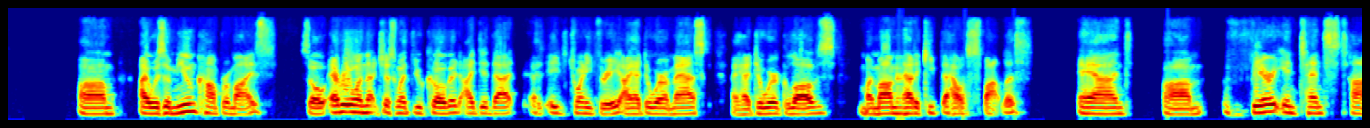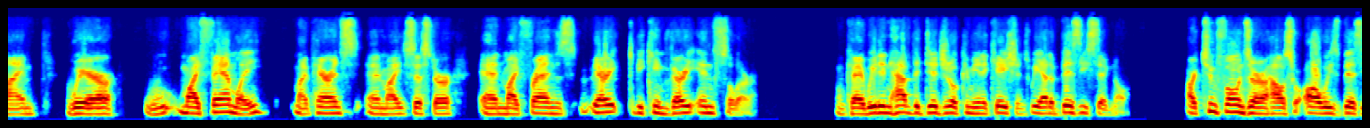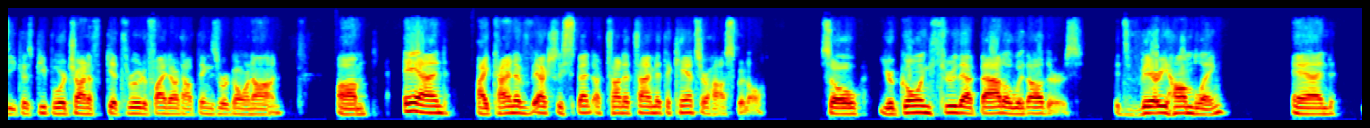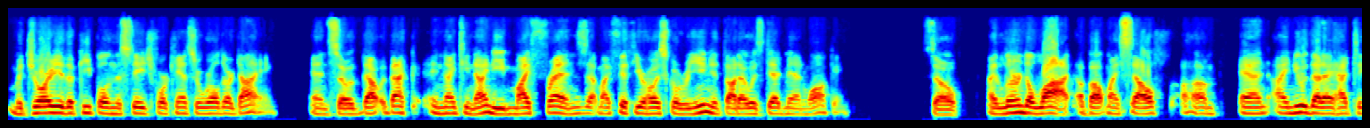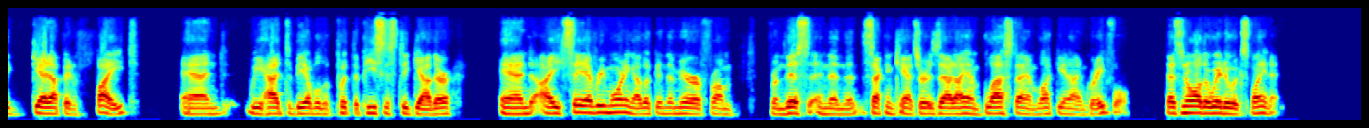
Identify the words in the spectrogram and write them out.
Um, I was immune compromised. So everyone that just went through COVID, I did that at age 23. I had to wear a mask. I had to wear gloves. My mom had to keep the house spotless, and um, very intense time where w- my family, my parents and my sister and my friends, very became very insular. Okay. We didn't have the digital communications. We had a busy signal. Our two phones in our house were always busy because people were trying to get through to find out how things were going on. Um, and I kind of actually spent a ton of time at the cancer hospital. So you're going through that battle with others. It's very humbling. And majority of the people in the stage four cancer world are dying. And so that back in 1990, my friends at my fifth year high school reunion thought I was dead man walking. So I learned a lot about myself. Um, and I knew that I had to get up and fight. And we had to be able to put the pieces together. And I say every morning, I look in the mirror from from this and then the second cancer is that I am blessed, I am lucky, and I'm grateful. That's no other way to explain it.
